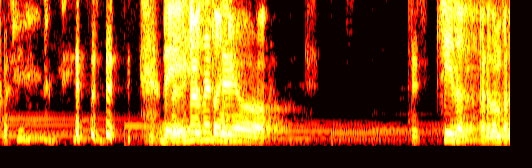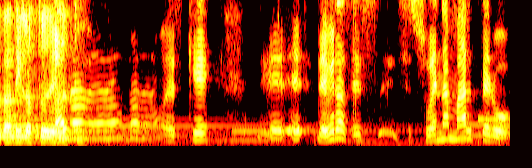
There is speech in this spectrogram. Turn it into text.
Pues sí. De hecho, Toño, Sí, perdón, perdón, dilo tú, dilo no, tú. No, no, no, es que eh, eh, de veras es, se suena mal, pero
